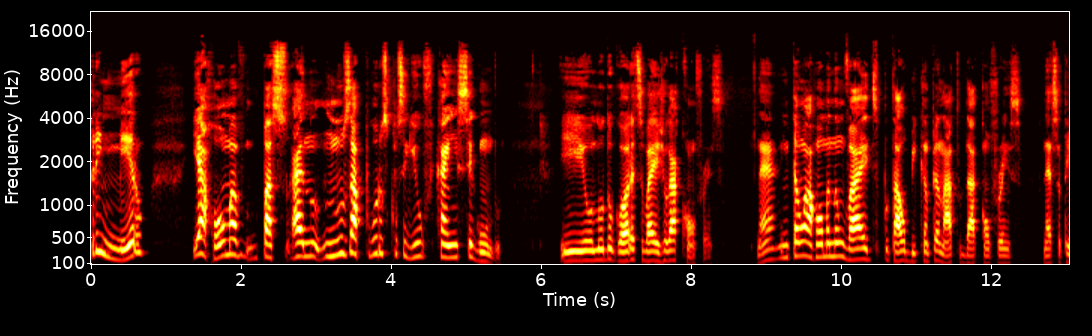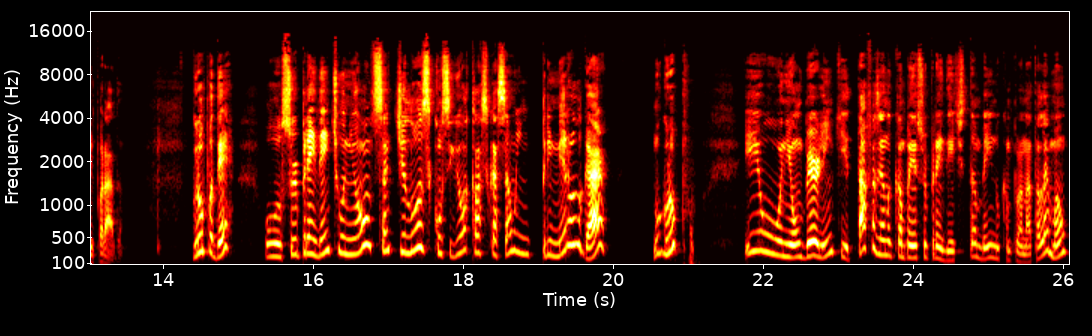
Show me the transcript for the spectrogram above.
primeiro e a Roma, passou, ah, nos apuros, conseguiu ficar em segundo. E o Ludo Goretz vai jogar a Conference. Né? Então a Roma não vai disputar o bicampeonato da Conference nessa temporada. Grupo D, o surpreendente Union Saint-Gilloise conseguiu a classificação em primeiro lugar no grupo. E o Union Berlim, que está fazendo campanha surpreendente também no campeonato alemão,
